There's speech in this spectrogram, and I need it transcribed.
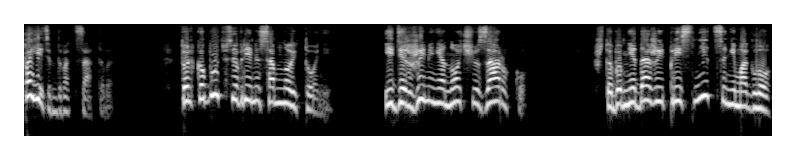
поедем двадцатого. Только будь все время со мной, Тони, и держи меня ночью за руку, чтобы мне даже и присниться не могло,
